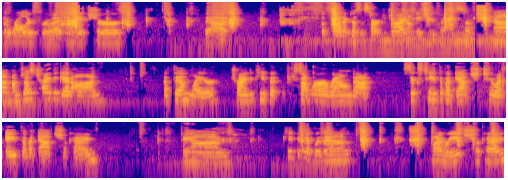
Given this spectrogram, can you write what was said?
the roller through it and make sure that the product doesn't start to dry on me too fast. So, and I'm just trying to get on a thin layer, trying to keep it somewhere around that 16th of an inch to an eighth of an inch, okay? And keeping it within my reach, okay?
